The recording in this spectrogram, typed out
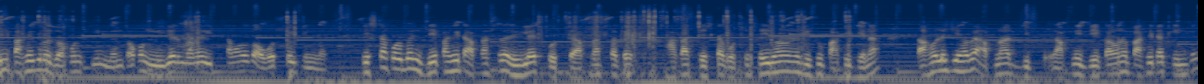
এই পাখিগুলো যখন কিনবেন, তখন নিজের মনের ইচ্ছা মতো তো অবশ্যই কিনবেন। চেষ্টা করবেন যে পাখিটা আপনার সাথে রিলেট করছে, আপনার সাথে থাকার চেষ্টা করছে, সেই ধরনের কিছু পাখি কেনা, তাহলে কি হবে? আপনার আপনি যে কারণে পাখিটা কিনবেন,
